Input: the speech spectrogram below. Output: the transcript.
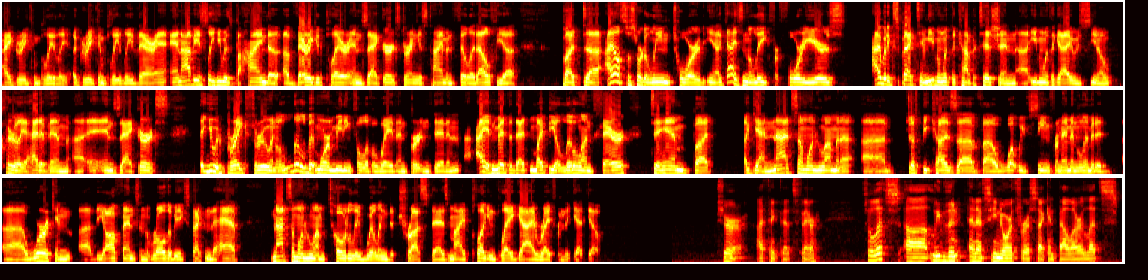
I agree completely. Agree completely there. And, and obviously, he was behind a, a, very good player in Zach Ertz during his time in Philadelphia. But uh, I also sort of lean toward, you know, guys in the league for four years. I would expect him, even with the competition, uh, even with a guy who's, you know, clearly ahead of him uh, in Zach Ertz, that you would break through in a little bit more meaningful of a way than Burton did. And I admit that that might be a little unfair to him, but again, not someone who I'm going to, uh, just because of uh, what we've seen from him in limited uh, work and uh, the offense and the role that we expect him to have, not someone who I'm totally willing to trust as my plug and play guy right from the get go. Sure. I think that's fair. So let's uh, leave the NFC North for a second, Beller. Let's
